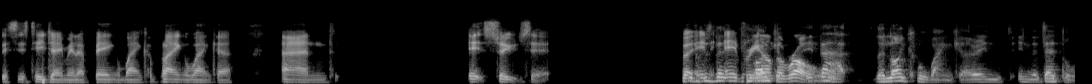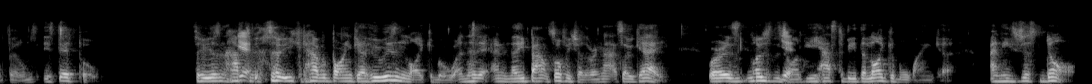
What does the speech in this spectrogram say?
this is T.J. Miller being a wanker, playing a wanker, and it suits it. But because in the- the every like- other role, that the likable wanker in in the Deadpool films is Deadpool. So he doesn't have Yeah. to. So you can have a wanker who isn't likable, and then it, and they bounce off each other, and that's okay. Whereas most of the Yeah. time he has to be the likable wanker, and he's just not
